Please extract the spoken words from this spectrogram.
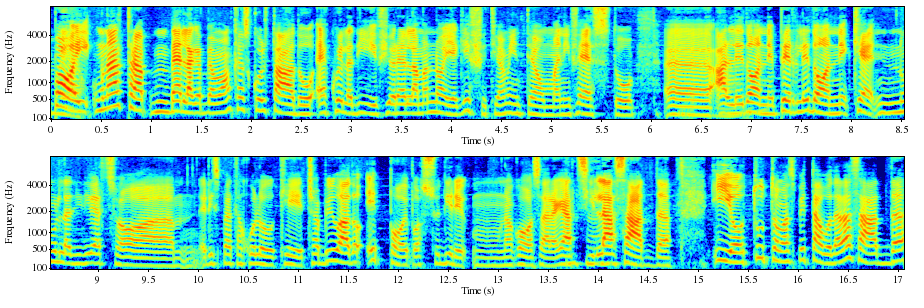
Poi un'altra mh, bella che abbiamo anche ascoltato è quella di Fiorella Mannoia che effettivamente è un manifesto eh, alle donne per le donne che è nulla di diverso ehm, rispetto a quello che ci ha abituato. E poi posso dire una cosa ragazzi la SAD io tutto mi aspettavo dalla SAD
